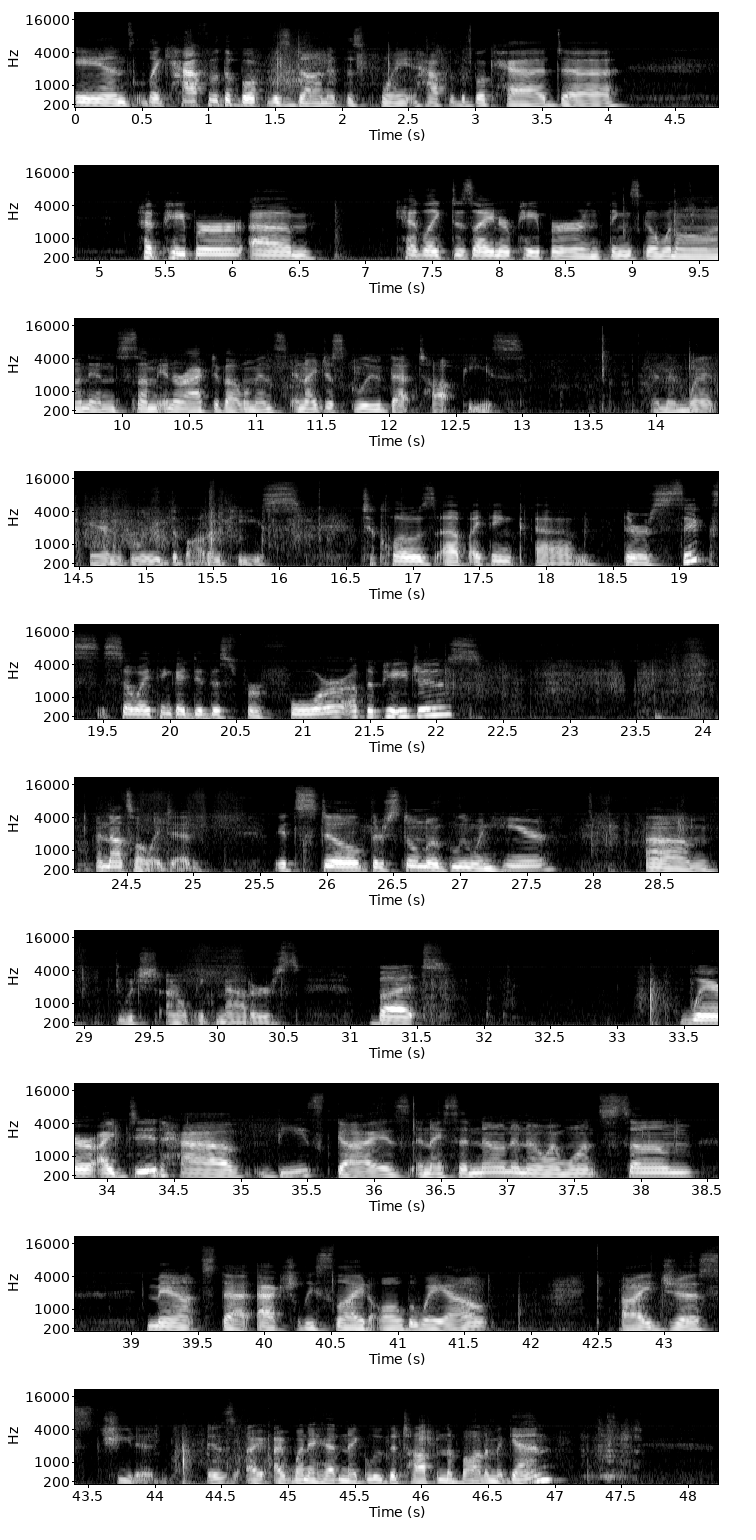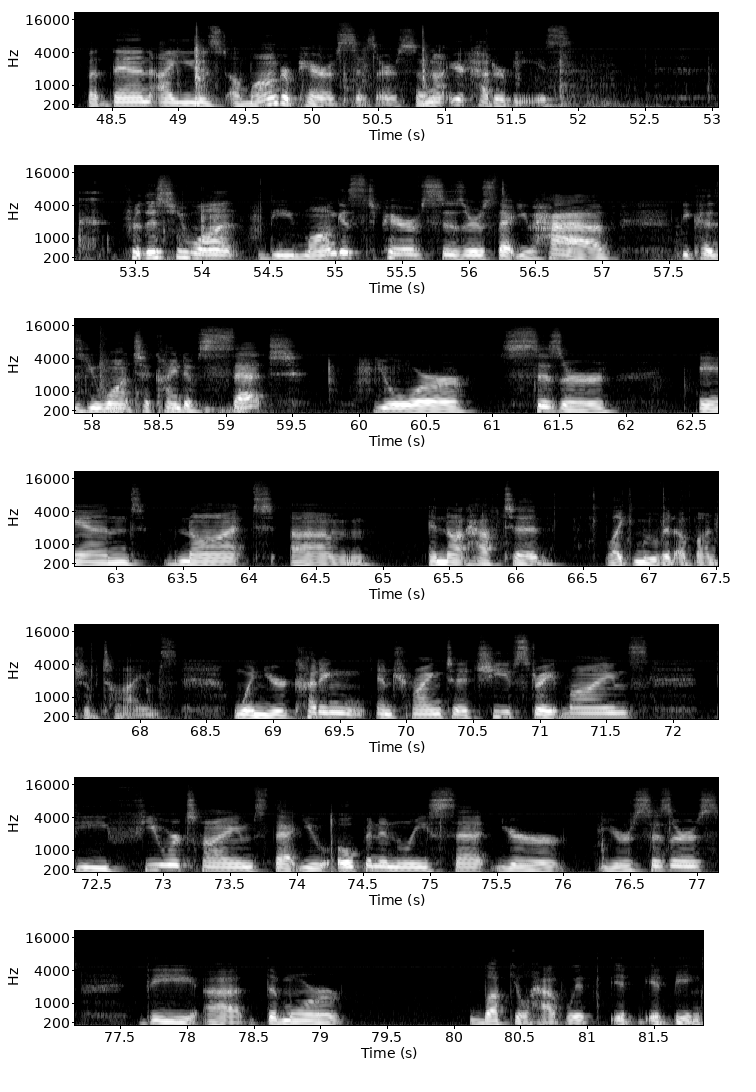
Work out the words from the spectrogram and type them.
and like half of the book was done at this point. Half of the book had uh, had paper, um, had like designer paper and things going on and some interactive elements. And I just glued that top piece and then went and glued the bottom piece to close up. I think um, there are six, so I think I did this for four of the pages. And that's all I did. It's still, there's still no glue in here, um, which I don't think matters. But where I did have these guys, and I said, no, no, no, I want some mats that actually slide all the way out. I just cheated. Is I, I went ahead and I glued the top and the bottom again. But then I used a longer pair of scissors, so not your cutter bees. For this you want the longest pair of scissors that you have because you want to kind of set your scissor and not um, and not have to like move it a bunch of times. When you're cutting and trying to achieve straight lines, the fewer times that you open and reset your your scissors, the uh, the more luck you'll have with it, it being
